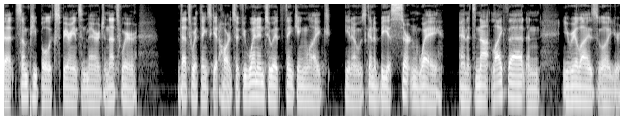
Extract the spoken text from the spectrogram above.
that some people experience in marriage and that's where that's where things get hard so if you went into it thinking like you know it was going to be a certain way and it's not like that and you realize well your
